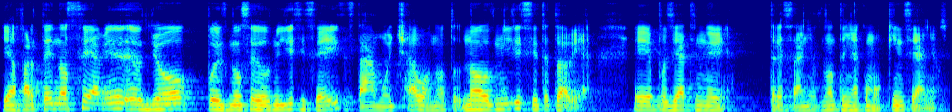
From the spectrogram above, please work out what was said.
Y aparte, no sé, a mí eh, yo, pues no sé, 2016 estaba muy chavo, ¿no? No, 2017 todavía. Eh, pues ya tiene tres años, ¿no? Tenía como 15 años.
